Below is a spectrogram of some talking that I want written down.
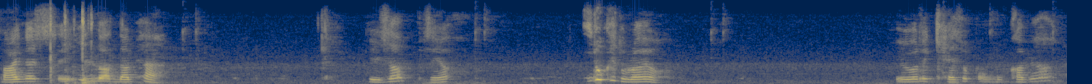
마이너스 1로 한다면 여기서 보세요. 이렇게 돌아요. 이거를 계속 반복하면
